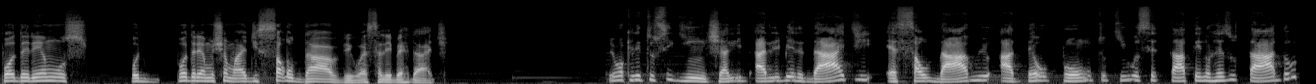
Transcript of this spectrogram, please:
poderemos poderemos chamar de saudável essa liberdade? Eu acredito o seguinte: a, a liberdade é saudável até o ponto que você está tendo resultado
